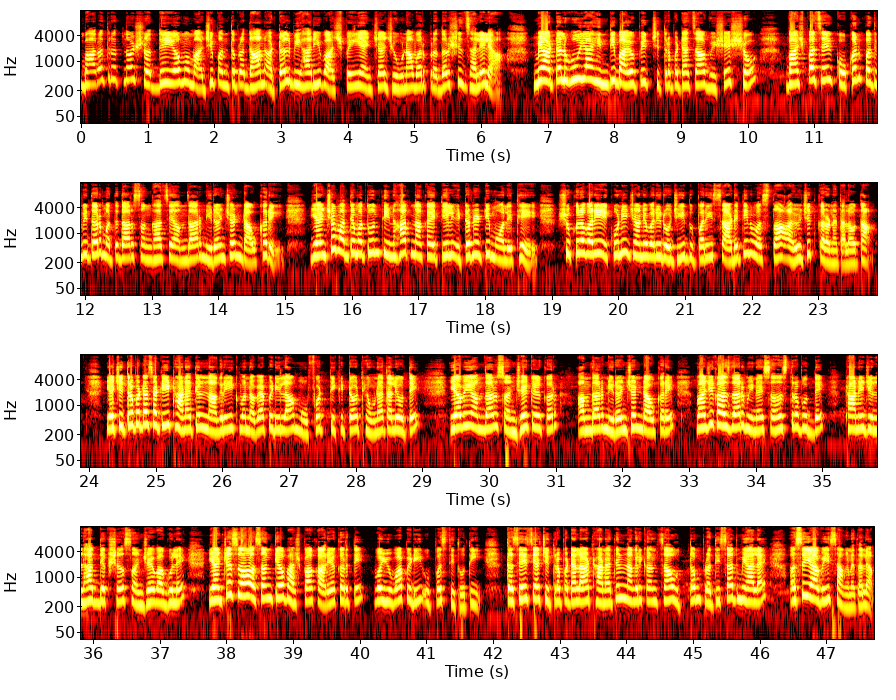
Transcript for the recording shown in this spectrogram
भारतरत्न श्रद्धेय व माजी पंतप्रधान अटल बिहारी वाजपेयी यांच्या जीवनावर प्रदर्शित झालेल्या मी अटल हू या हिंदी बायोपिक चित्रपटाचा विशेष शो भाजपाचे कोकण पदवीधर मतदारसंघाचे आमदार निरंजन डावखरे यांच्या माध्यमातून तीनहात नाका येथील इटर्निटी मॉल येथे शुक्रवारी एकोणीस जानेवारी रोजी दुपारी साडेतीन वाजता आयोजित करण्यात आला होता. या चित्रपटासाठी ठाण्यातील नागरिक व नव्या पिढीला मोफत तिकीटं ठेवण्यात आले होते. यावेळी आमदार संजय केळकर आमदार निरंजन डावकरे माजी खासदार विनय सहस्त्रबुद्धे ठाणे जिल्हाध्यक्ष संजय वाघुले यांच्यासह असंख्य भाजपा कार्यकर्ते व युवा पिढी उपस्थित होती. तसेच या चित्रपटाला ठाण्यातील नागरिकांचा उत्तम प्रतिसाद मिळालाय असे यावेळी सांगण्यात आलं.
